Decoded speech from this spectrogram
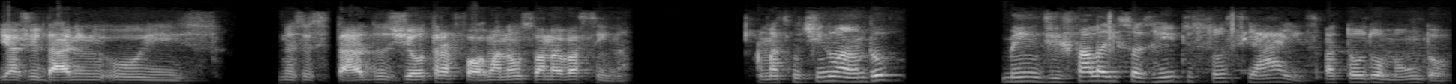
e ajudarem os necessitados de outra forma, não só na vacina. Mas continuando, Mandy, fala aí suas redes sociais para todo mundo.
